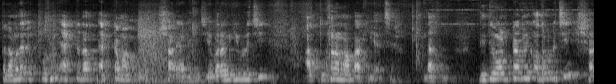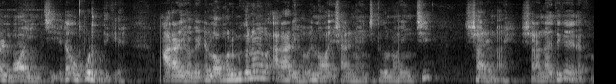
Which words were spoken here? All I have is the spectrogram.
তাহলে আমাদের প্রথম একটা একটা মাপ হলো সাড়ে আট ইঞ্চি। এবার আমি কি বলেছি? আর দুখানা মাপ বাকি আছে। দেখো, দ্বিতীয় মাপটা আমি কত বলেছি সাড়ে নয় ইঞ্চি। এটা উপরের দিকে। আড়াই হবে। এটা লম্বা লম্বি করলে আড়াই হবে। নয় সাড়ে নয় ইঞ্চি থেকে নয় ইঞ্চি, সাড়ে নয়। সাড়ে নয় থেকে দেখো,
